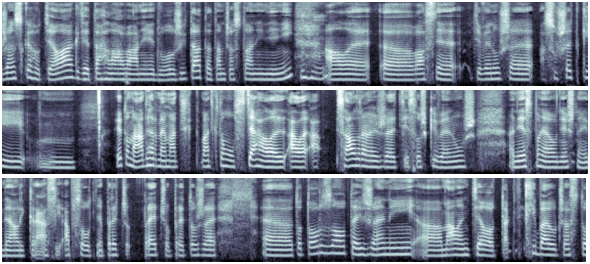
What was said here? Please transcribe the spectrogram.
ženského tela, kde tá hlava nie je dôležitá, tá tam často ani není, mm-hmm. ale vlastne tie Venuše sú všetky... Mm, je to nádherné mať, mať k tomu vzťah, ale, ale a, samozrejme, že tie sošky Venúš nesplňajú dnešné ideály krásy. Absolútne. Prečo? Prečo? Pretože Eh, to torzo tej ženy eh, má len telo. Tak chýbajú často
